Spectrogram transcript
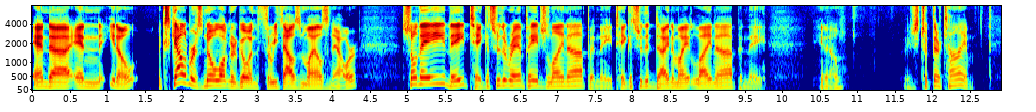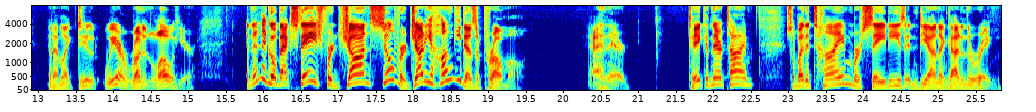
and uh, and you know Excalibur's no longer going three thousand miles an hour. So they they take it through the Rampage lineup and they take it through the Dynamite lineup and they, you know, they just took their time. And I'm like, dude, we are running low here. And then they go backstage for John Silver. Johnny Hungee does a promo. And they're taking their time. So by the time Mercedes and Deonna got in the ring,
